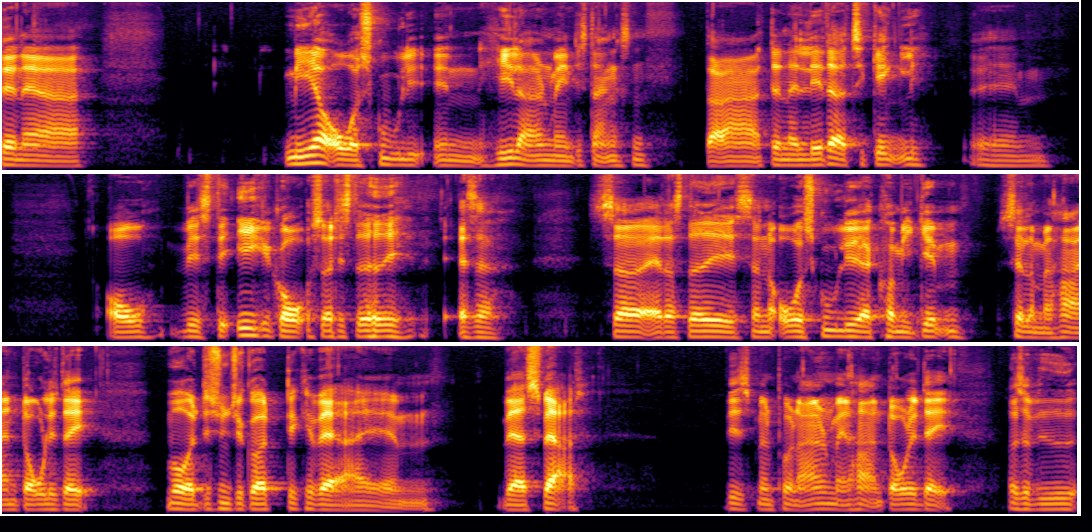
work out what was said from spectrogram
Den er mere overskuelig end hele Ironman-distancen. Der, den er lettere tilgængelig. Øhm, Og hvis det ikke går, så er det stadig, altså, så er der stadig sådan overskueligt at komme igennem, selvom man har en dårlig dag. Hvor det synes jeg godt, det kan være, øh, være svært, hvis man på en Ironman har en dårlig dag, og så vide,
